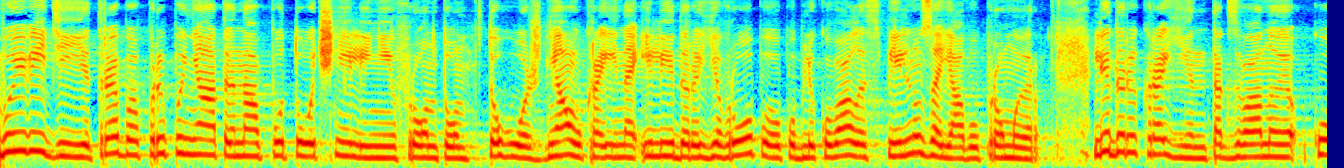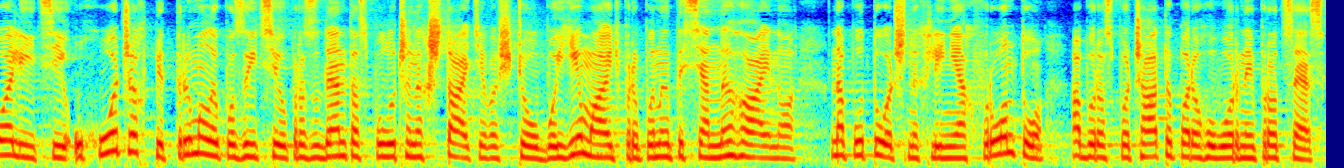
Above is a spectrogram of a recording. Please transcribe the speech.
Бойові дії треба припиняти на поточній лінії фронту. Того ж дня Україна і лідери Європи опублікували спільну заяву про мир. Лідери країн так званої коаліції охочих підтримали позицію президента Сполучених Штатів, що бої мають припинитися негайно на поточних лініях фронту, аби розпочати переговорний процес.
